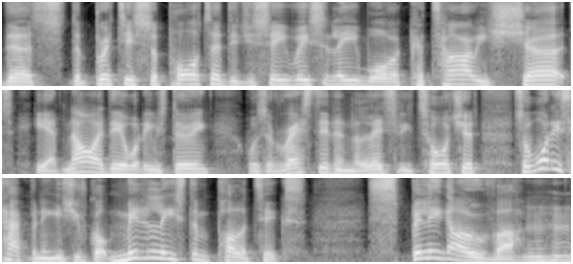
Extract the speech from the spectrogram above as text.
The, the British supporter, did you see recently, wore a Qatari shirt. He had no idea what he was doing, was arrested and allegedly tortured. So, what is happening is you've got Middle Eastern politics spilling over mm-hmm.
